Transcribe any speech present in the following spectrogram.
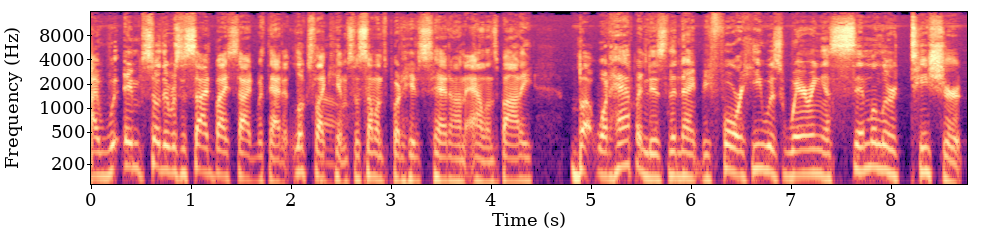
I w- and so there was a side by side with that. It looks like oh. him. So someone's put his head on Alan's body. But what happened is the night before he was wearing a similar T-shirt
